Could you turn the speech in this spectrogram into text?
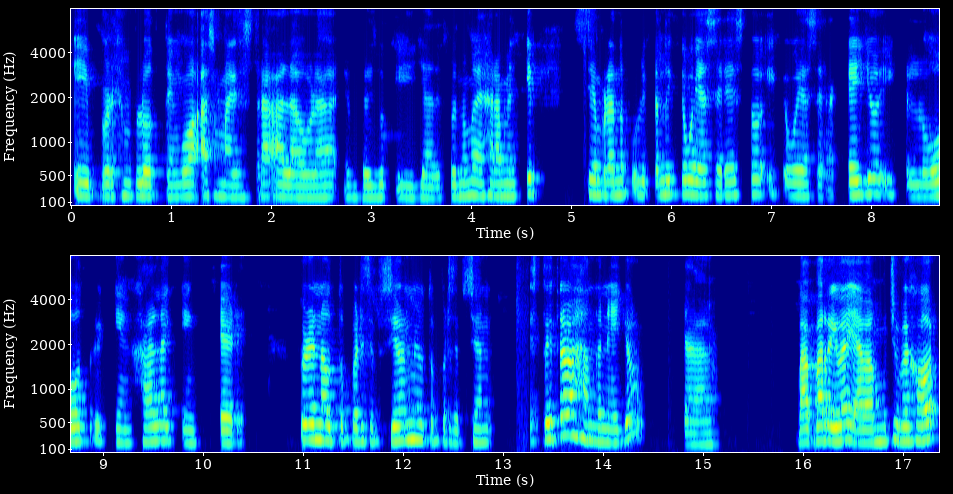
y, por ejemplo, tengo a su maestra a la hora en Facebook y ya después no me dejará mentir, siempre ando publicando y que voy a hacer esto y que voy a hacer aquello y que lo otro y quién jala y quién quiere. Pero en autopercepción, mi autopercepción, estoy trabajando en ello, ya va para arriba, ya va mucho mejor,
